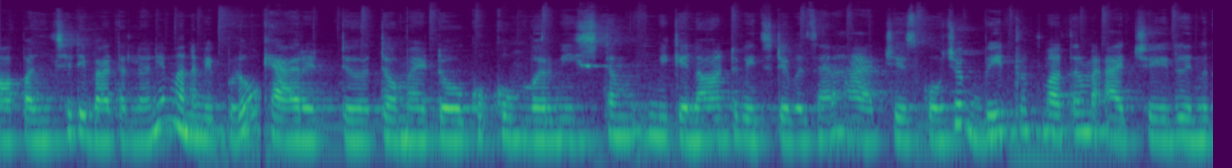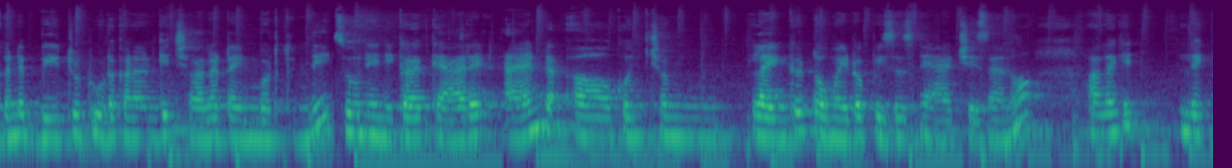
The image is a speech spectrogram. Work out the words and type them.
ఆ పల్చటి బ్యాటర్లోనే మనం ఇప్పుడు క్యారెట్ టొమాటో కుకుంబర్ మీ ఇష్టం మీకు ఎలాంటి వెజిటేబుల్స్ అయినా యాడ్ చేసుకోవచ్చు. బీట్రూట్ మాత్రం యాడ్ చేయదు ఎందుకంటే బీట్రూట్ ఉడకడానికి చాలా టైం పడుతుంది. సో నేను ఇక్కడ క్యారెట్ అండ్ కొంచెం లైట్గా టొమాటో పీసెస్ని యాడ్ చేశాను. అలాగే like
